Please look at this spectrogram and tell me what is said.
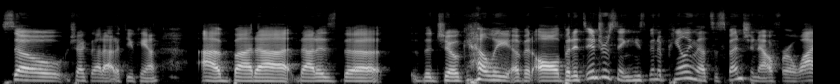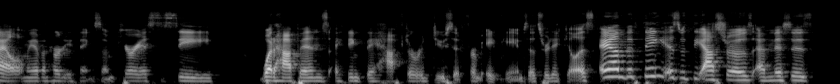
So check that out if you can. Uh, but uh, that is the the Joe Kelly of it all. But it's interesting. He's been appealing that suspension now for a while, and we haven't heard anything. So I'm curious to see what happens. I think they have to reduce it from eight games. That's ridiculous. And the thing is with the Astros, and this is,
